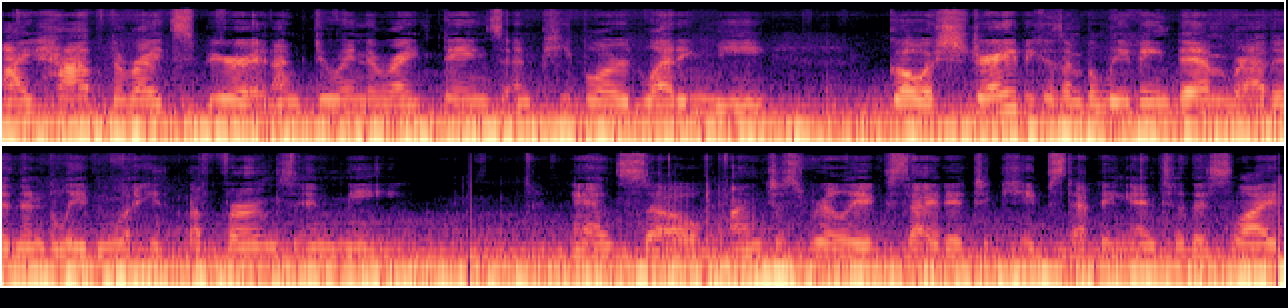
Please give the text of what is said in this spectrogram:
I have the right spirit, I'm doing the right things, and people are letting me go astray because I'm believing them rather than believing what he affirms in me. And so I'm just really excited to keep stepping into this light.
